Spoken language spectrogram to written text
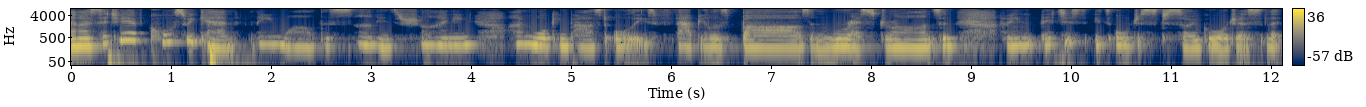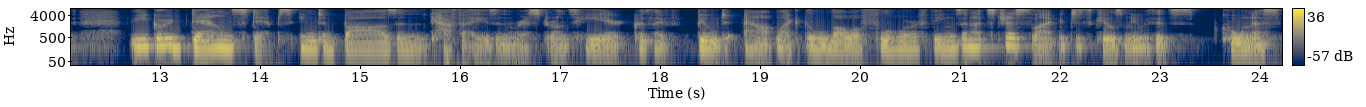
And I said, Yeah, of course we can. Meanwhile, the sun is shining. I'm walking past all these fabulous bars and restaurants. And I mean, they're just, it's all just so gorgeous that you go down steps into bars and cafes and restaurants here because they've built out like the lower floor of things. And it's just like, it just kills me with its coolness.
